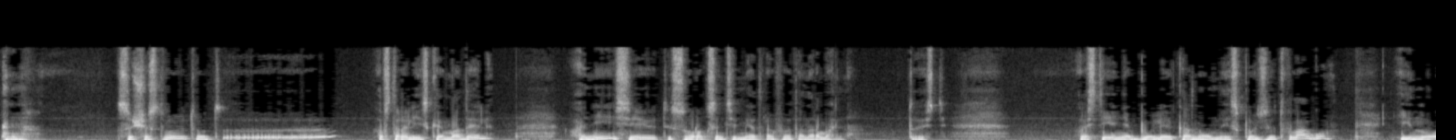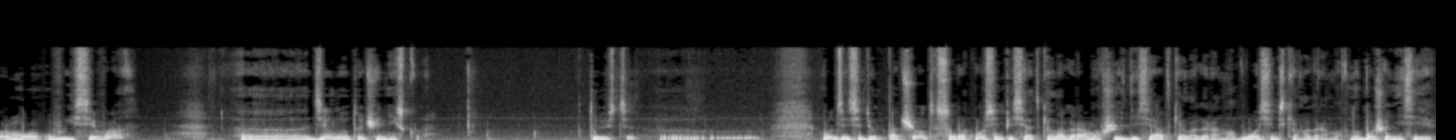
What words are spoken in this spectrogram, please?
Существует вот э, австралийская модель – они сеют и 40 сантиметров, это нормально. То есть растения более экономно используют влагу, и норму высева э, делают очень низкую. То есть э, вот здесь идет подсчет 48-50 килограммов, 60 килограммов, 80 килограммов, но больше не сеют.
